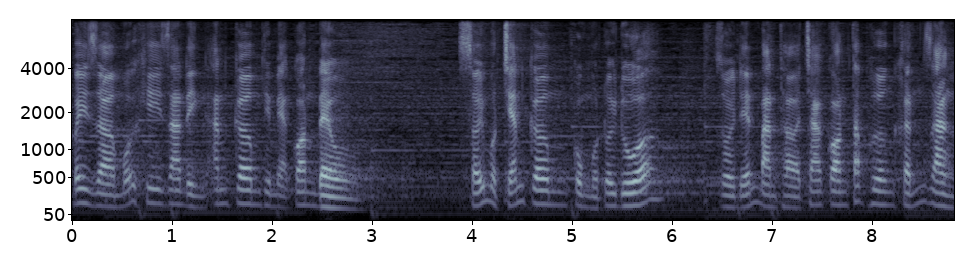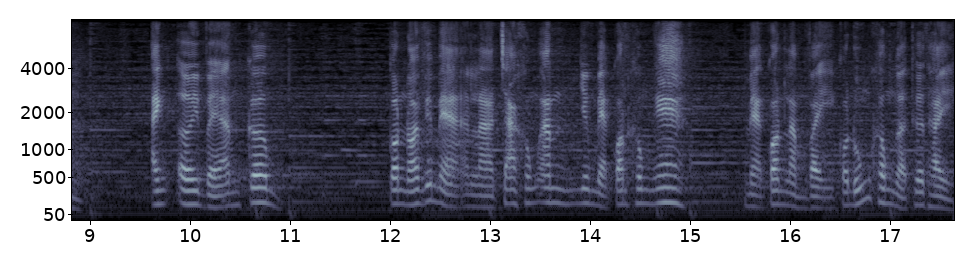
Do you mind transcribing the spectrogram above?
bây giờ mỗi khi gia đình ăn cơm thì mẹ con đều sới một chén cơm cùng một đôi đũa rồi đến bàn thờ cha con thắp hương khấn rằng anh ơi về ăn cơm con nói với mẹ là cha không ăn nhưng mẹ con không nghe. Mẹ con làm vậy có đúng không ạ thưa thầy?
